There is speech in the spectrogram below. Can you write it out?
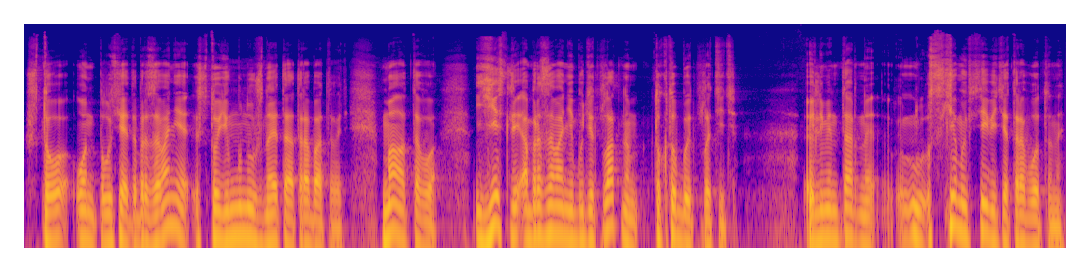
что он получает образование, что ему нужно это отрабатывать. Мало того, если образование будет платным, то кто будет платить? Элементарно, ну, схемы все ведь отработаны.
